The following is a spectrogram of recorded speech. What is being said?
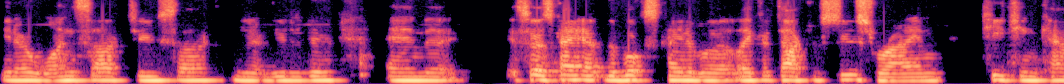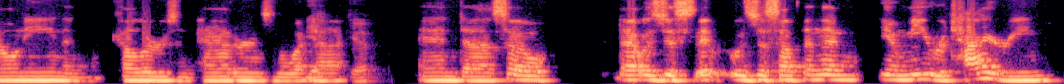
you know, one sock, two sock, you know, do do do, and uh, so it's kind of the book's kind of a like a Dr. Seuss rhyme, teaching counting and colors and patterns and whatnot. Yep, yep. And uh, so that was just it was just something. Then you know, me retiring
